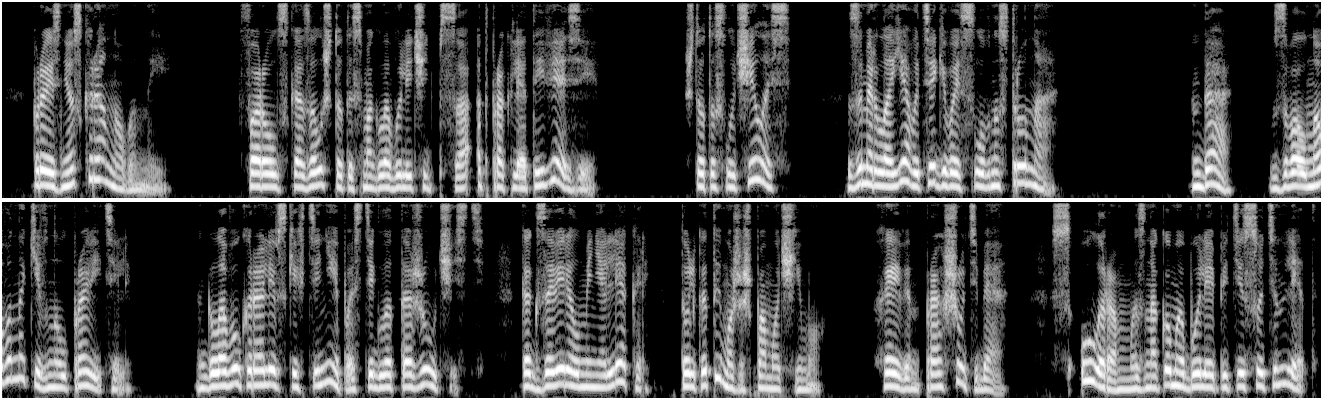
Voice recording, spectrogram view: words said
— произнес коронованный. «Фарол сказал, что ты смогла вылечить пса от проклятой вязи». «Что-то случилось?» Замерла я, вытягиваясь словно струна. «Да», — взволнованно кивнул правитель. Главу королевских теней постигла та же участь. Как заверил меня лекарь, только ты можешь помочь ему. Хейвен, прошу тебя. С Уларом мы знакомы более пяти сотен лет.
